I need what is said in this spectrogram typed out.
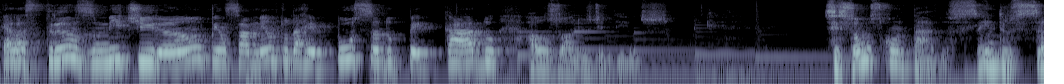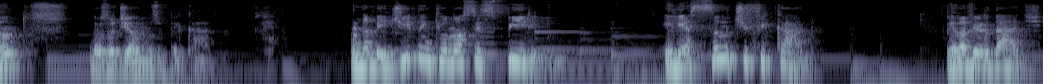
elas transmitirão o pensamento da repulsa do pecado aos olhos de Deus. Se somos contados entre os santos, nós odiamos o pecado. Na medida em que o nosso espírito ele é santificado pela verdade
